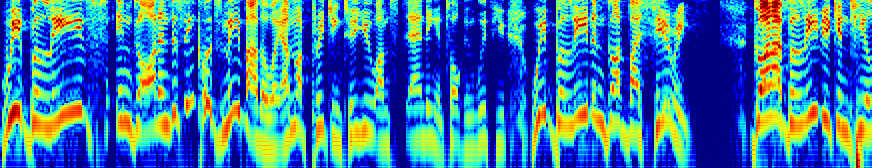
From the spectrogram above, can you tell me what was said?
We believe in God, and this includes me, by the way. I'm not preaching to you, I'm standing and talking with you. We believe in God by theory. God, I believe you can heal,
